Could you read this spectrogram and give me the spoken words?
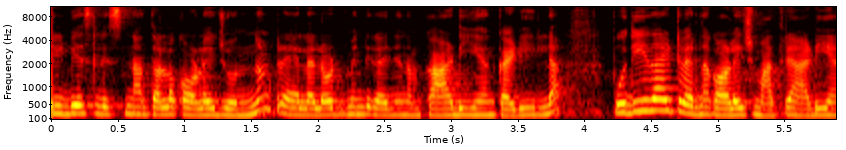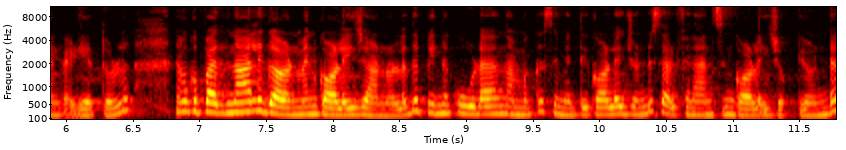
എൽ ബി എസ് ലിസ്റ്റിനകത്തുള്ള കോളേജ് ഒന്നും ട്രയൽ അലോട്ട്മെന്റ് കഴിഞ്ഞ് നമുക്ക് ആഡ് ചെയ്യാൻ കഴിയില്ല. പുതിയതായിട്ട് വരുന്ന കോളേജ് മാത്രമേ ആഡ് ചെയ്യാൻ കഴിയത്തുള്ളൂ. നമുക്ക് പതിനാല് ഗവൺമെന്റ് കോളേജാണുള്ളത്. പിന്നെ കൂടാതെ നമുക്ക് സിമെറ്റി കോളേജ് ഉണ്ട് സെൽഫ് ഫിനാൻസിങ് കോളേജൊക്കെ ഉണ്ട്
